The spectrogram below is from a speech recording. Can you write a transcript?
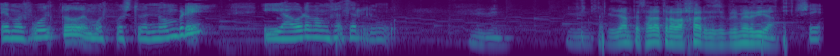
hemos vuelto, hemos puesto el nombre y ahora vamos a hacer lengua. Muy bien. Muy bien. O sea, que ya empezar a trabajar desde el primer día. Sí.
